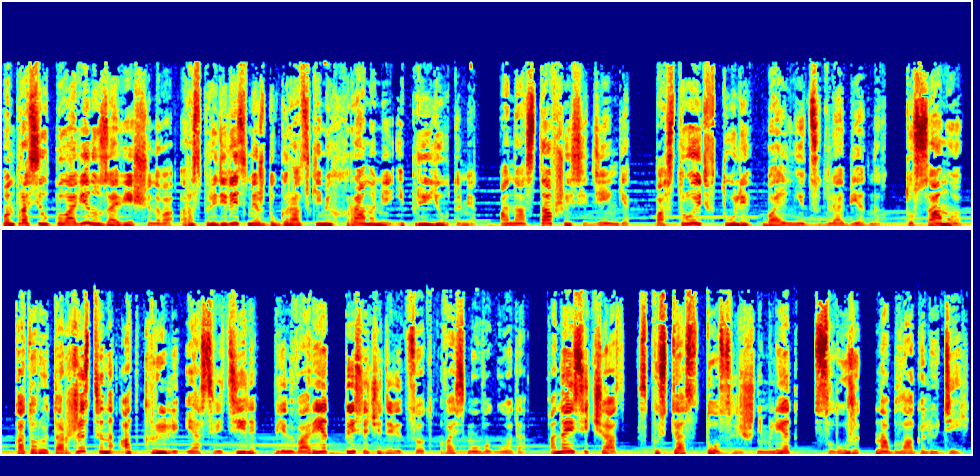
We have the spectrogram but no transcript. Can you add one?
Он просил половину завещанного распределить между городскими храмами и приютами, а на оставшиеся деньги построить в Туле больницу для бедных, ту самую, которую торжественно открыли и осветили в январе 1908 года. Она и сейчас, спустя сто с лишним лет, служит на благо людей.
